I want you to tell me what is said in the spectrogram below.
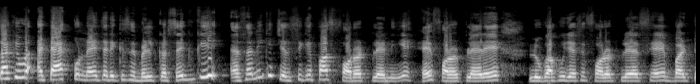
ताकि वो अटैक को नए तरीके से बिल्ड कर सके क्योंकि ऐसा नहीं कि चेल्सी के पास फॉरवर्ड प्लेयर नहीं है, है फॉरवर्ड प्लेयर है लुकाकू जैसे फॉरवर्ड प्लेयर्स है बट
